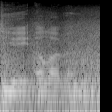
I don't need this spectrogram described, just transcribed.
5811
